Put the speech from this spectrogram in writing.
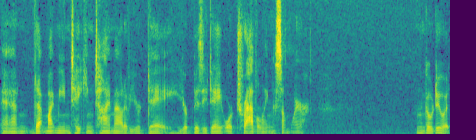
and that might mean taking time out of your day, your busy day, or traveling somewhere. And go do it.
